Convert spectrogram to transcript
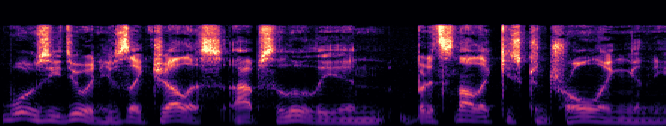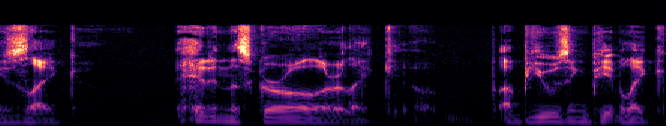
what was he doing? He was like jealous, absolutely, and but it's not like he's controlling and he's like hitting this girl or like abusing people. Like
